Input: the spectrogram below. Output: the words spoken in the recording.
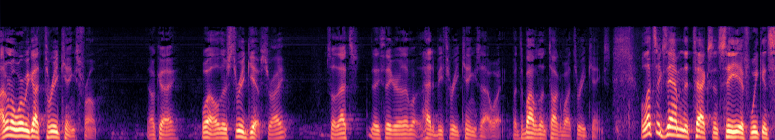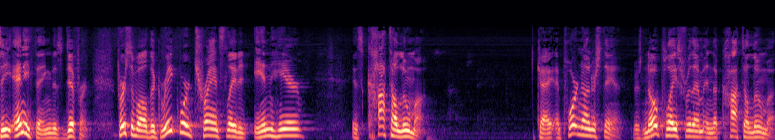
I don't know where we got three kings from. Okay? Well, there's three gifts, right? So that's they figure there had to be three kings that way. But the Bible doesn't talk about three kings. Well, let's examine the text and see if we can see anything that's different. First of all, the Greek word translated in here is kataluma. Okay, important to understand. There's no place for them in the kataluma.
